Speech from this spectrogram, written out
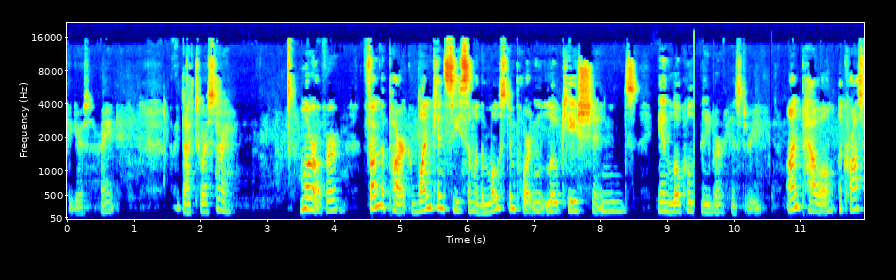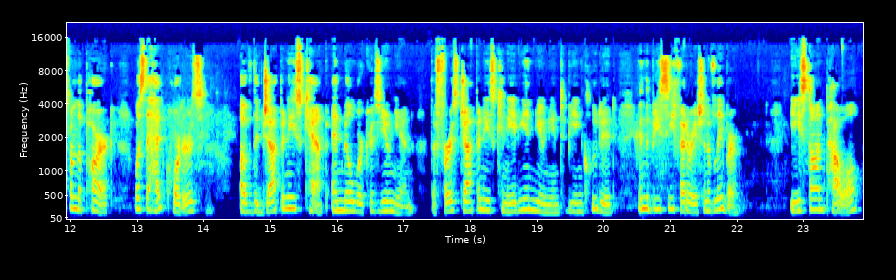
figures, right? Right back to our story. Moreover, from the park, one can see some of the most important locations in local labor history. On Powell, across from the park, was the headquarters of the Japanese Camp and Mill Workers Union, the first Japanese Canadian union to be included in the BC Federation of Labor. East on Powell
